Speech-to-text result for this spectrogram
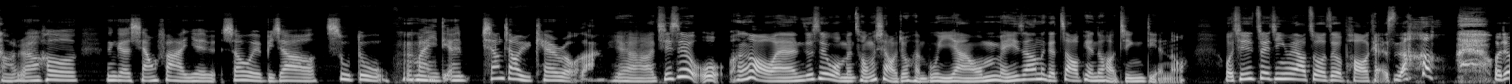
好，然后那个想法也稍微比较速度慢一点，相较于 Carol 啦。呀，yeah, 其实我很好玩，就是我们从小就很不一样，我们每一张那个照片都好经典哦。我其实最近因为要做这个 podcast，然后我就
